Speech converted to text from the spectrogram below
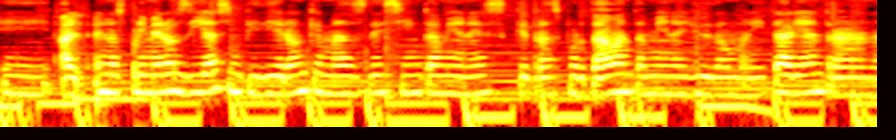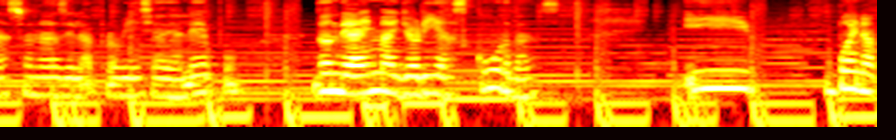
eh, en los primeros días impidieron que más de 100 camiones que transportaban también ayuda humanitaria entraran a zonas de la provincia de Alepo, donde hay mayorías kurdas. Y bueno,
